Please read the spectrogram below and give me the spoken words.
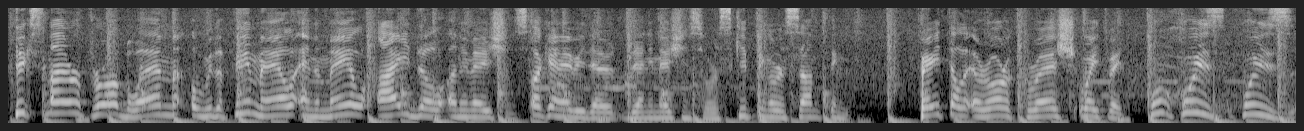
Fix my problem with the female and male idle animations. Okay, maybe the, the animations were skipping or something. Fatal error crash. Wait, wait. Who, who is who is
